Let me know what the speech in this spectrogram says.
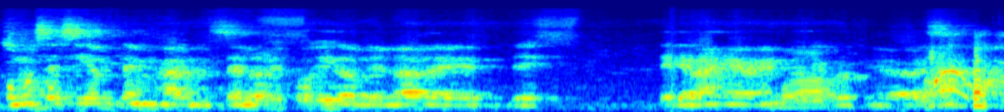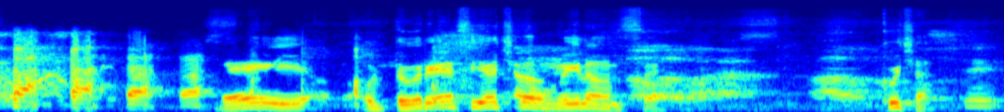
¿Cómo se sienten al ser los escogidos, ¿verdad? De, de, de gran evento wow. que por primera vez. hey, octubre 18 de 2011. Escucha. Sí.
